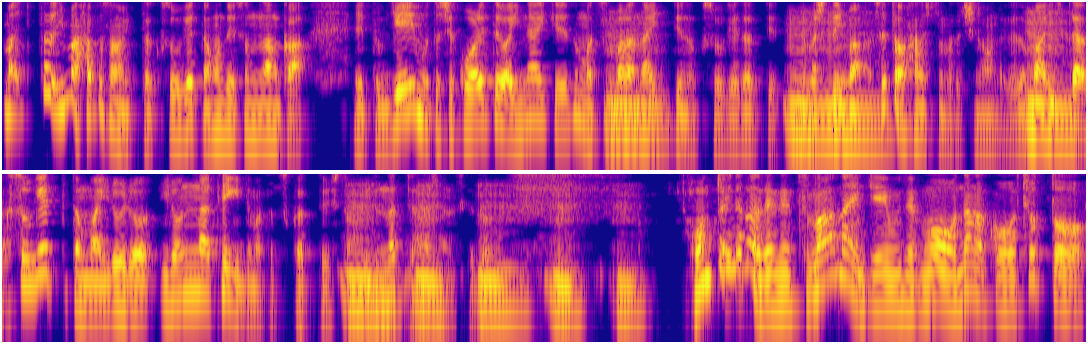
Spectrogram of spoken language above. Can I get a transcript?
まあ、ただ今、ハトさんが言ったクソゲーって本当にそのなんか、えっと、ゲームとして壊れてはいないけれども、つまらないっていうのがクソゲーだって言ってまあ、ちょっと今、それとは話とまた違うんだけど、まあ、うん言ったらクソゲーって言ったら、まあ、いろいろ、いろんな定義でまた使ってる人がいるなって話なんですけど、本当にだから全然つまらないゲームでも、なんかこう、ちょっと、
